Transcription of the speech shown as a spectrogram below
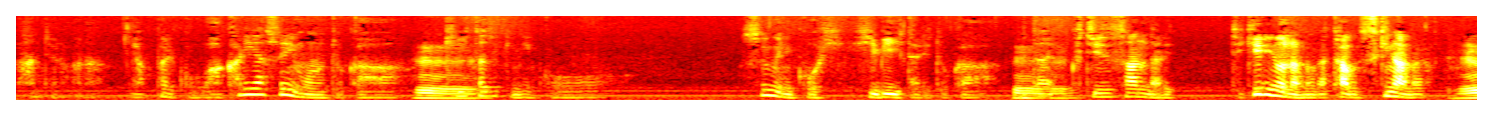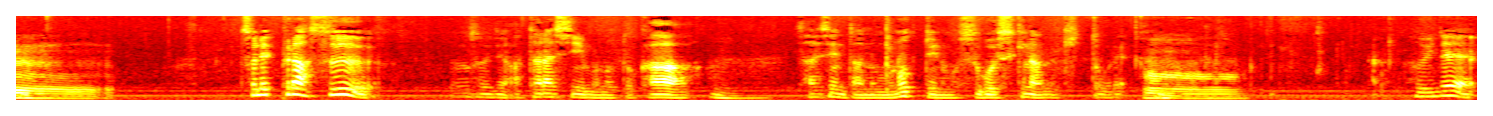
なんていうのかな。やっぱりこう分かりやすいものとか、うん。聞いた時にこうすぐにこうひ響いたりとか、うん。口ずさんだりできるようなのが多分好きなのようん。それプラスそれで新しいものとかうん最先端のものっていうのもすごい好きなのよきっと俺。それで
